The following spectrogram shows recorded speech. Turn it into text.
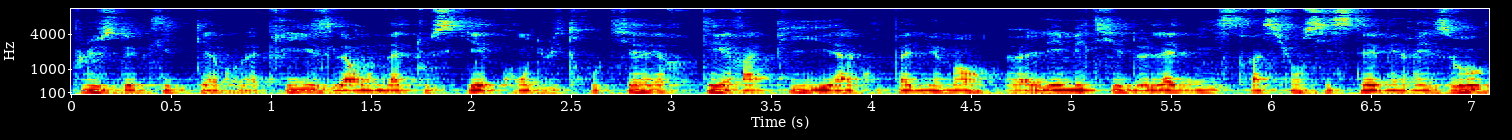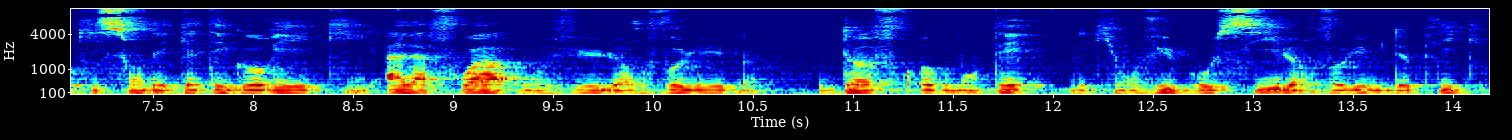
plus de clics qu'avant la crise. Là on a tout ce qui est conduite routière, thérapie et accompagnement, euh, les métiers de l'administration système et réseau qui sont des catégories qui à la fois ont vu leur volume d'offres augmenter, mais qui ont vu aussi leur volume de clics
